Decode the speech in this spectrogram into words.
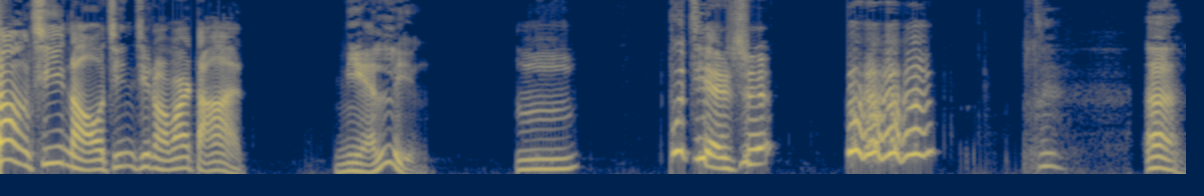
上期脑筋急转弯答案：年龄。嗯，不解释。嗯，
